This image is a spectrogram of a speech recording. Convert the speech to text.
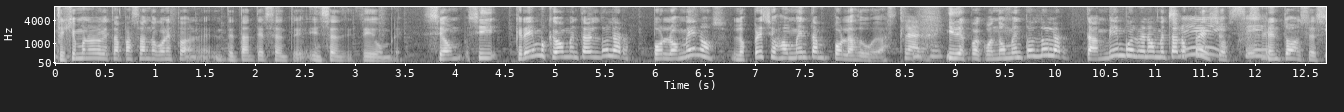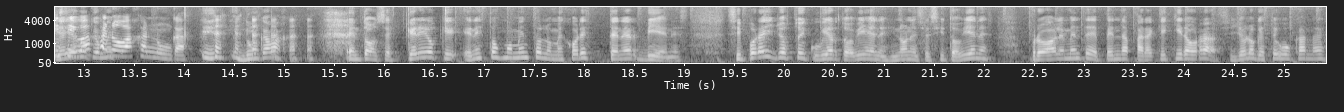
Fijémonos lo que está pasando con esto de tanta incertidumbre. Si, creemos que va a aumentar el dólar, por lo menos los precios aumentan por las dudas. Claro. Y después cuando aumenta el dólar, también vuelven a aumentar los precios. Entonces, si y si bajan, no bajan nunca. Y, nunca bajan. Entonces, creo que en estos momentos lo mejor es tener bienes. Si por ahí yo estoy cubierto de bienes y no necesito bienes, probablemente dependa para qué quiero ahorrar. Si yo lo que estoy buscando es,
